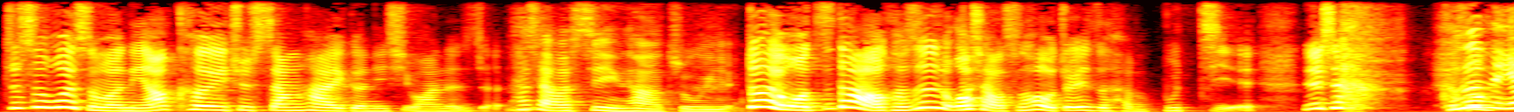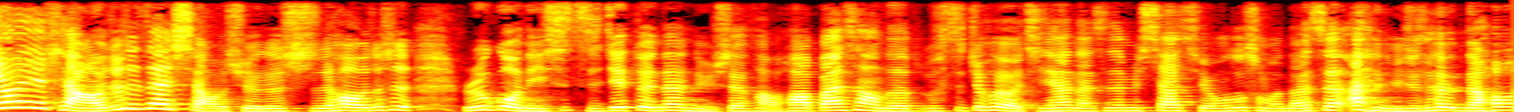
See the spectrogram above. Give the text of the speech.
就是为什么你要刻意去伤害一个你喜欢的人？他想要吸引他的注意。对，我知道。可是我小时候我就一直很不解，你就想，可是你要也想哦，就是在小学的时候，就是如果你是直接对那女生好的话，班上的不是就会有其他男生在那边瞎起哄，说什么男生爱女生，然后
